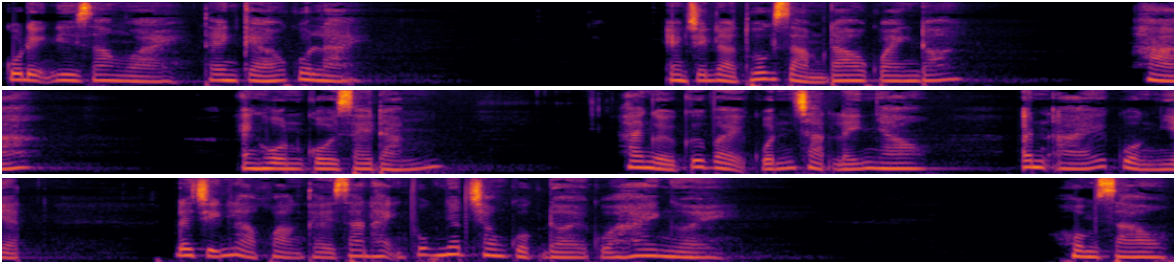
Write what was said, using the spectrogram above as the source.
Cô định đi ra ngoài thanh kéo cô lại. Em chính là thuốc giảm đau của anh đó. Hả? Anh hôn cô say đắm. Hai người cứ vậy quấn chặt lấy nhau. Ân ái cuồng nhiệt. Đây chính là khoảng thời gian hạnh phúc nhất trong cuộc đời của hai người. Hôm sau,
